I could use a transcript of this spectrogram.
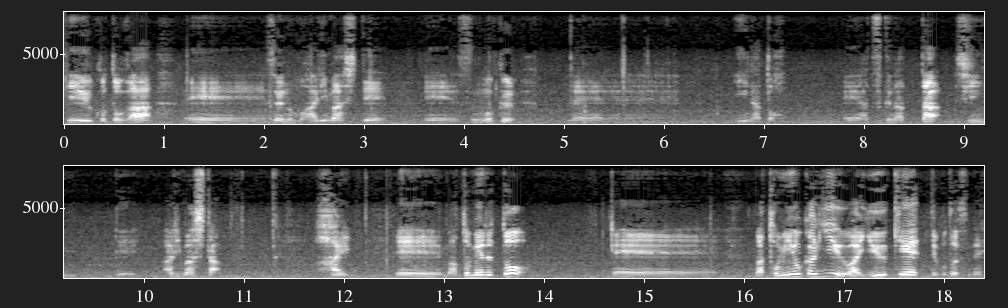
っていうことが、えー、そういうのもありまして、えー、すごく、えー、いいなと、え熱くなったシーンでありました。はい。えーまとめると、えまあ、富岡義勇は有形ってことですね。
